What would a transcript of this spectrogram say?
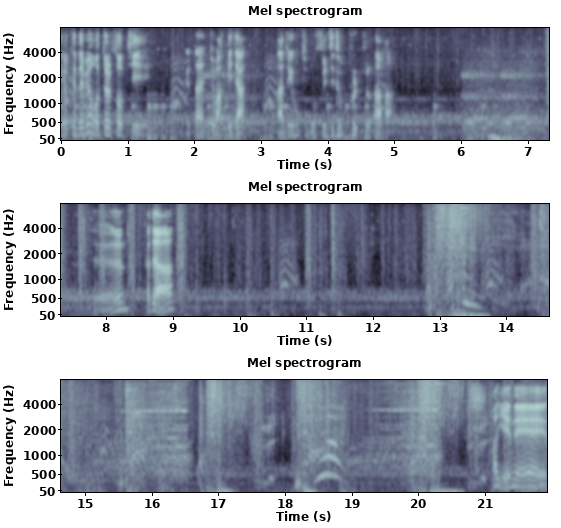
이렇게 되면 어쩔 수 없지. 일단 좀 아끼자. 나중에 혹시 못 쓸지도 몰라. 아무튼 가자. 아 얘네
